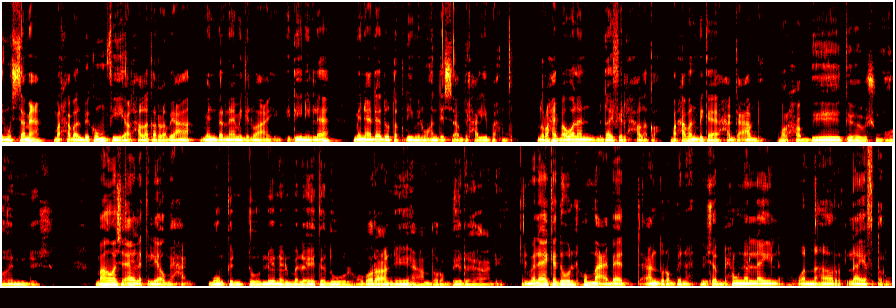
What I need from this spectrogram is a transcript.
المستمع مرحبا بكم في الحلقة الرابعة من برنامج الوعي بدين الله من إعداد وتقديم المهندس عبد الحليم محمود. نرحب أولا بضيف الحلقة. مرحبا بك يا حاج عبدو. مرحب بيك يا باشمهندس. ما هو سؤالك اليوم يا حاج؟ ممكن تقول لنا الملائكة دول عبارة عن إيه عند ربنا يعني؟ الملائكة دول هم عباد عند ربنا يسبحون الليل والنهار لا يفترون.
